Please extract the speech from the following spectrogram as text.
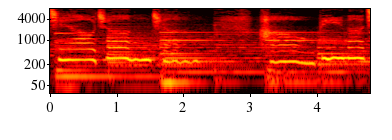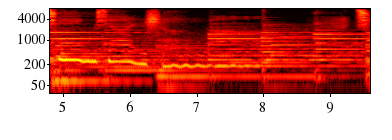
叫铮铮，好比那琴弦声啊，琴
